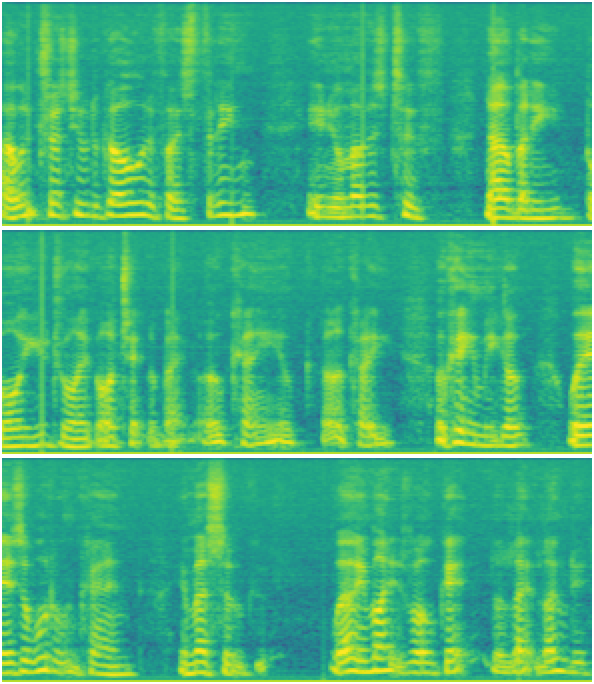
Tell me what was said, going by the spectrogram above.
I wouldn't trust you with the gold if I was filling in your mother's tooth. No, buddy, boy, you drive. I'll check the back. Okay, okay, okay, amigo. Where's the watering can? You must have. Well, you might as well get the let loaded.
